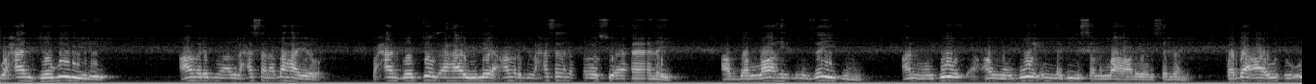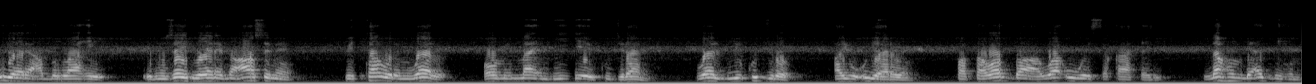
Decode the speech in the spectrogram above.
وحان جوغو يري عامر بن عبد الحسن بهايو وحان قوبجوغ أهايو لي عمر بن الحسن وسؤالي عبد الله بن زيد عن وضوء, عن وضوء النبي صلى الله عليه وسلم فدعا وحو عبد الله بن زيد وين بن عاصم بتور وال أو من ماء بيه كجران وال بيه كجرو أي أيو أياروين فتوضع وأوي سقاتي لهم لأجلهم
